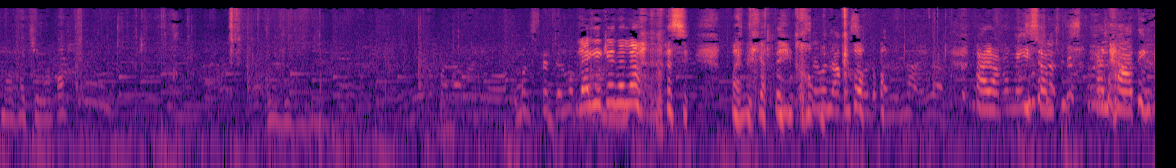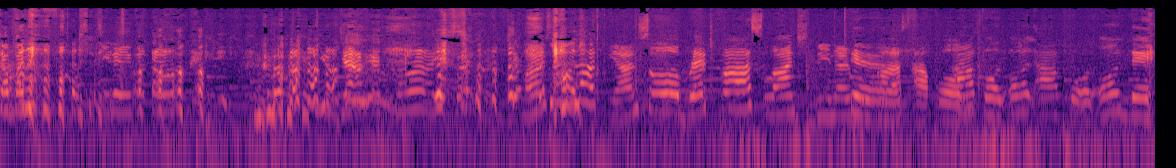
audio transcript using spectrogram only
Makachima ko. Lagi ka na lang kasi manikat na yung Kasi wala akong sulit kanina. Ayan. Para kung may isang kalahating ka pa na. Sila yung katawa. yung jacket mo. Mas lahat yan. So, breakfast, lunch, dinner, Yeah. bukas, apple. Apple, all apple, all day.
